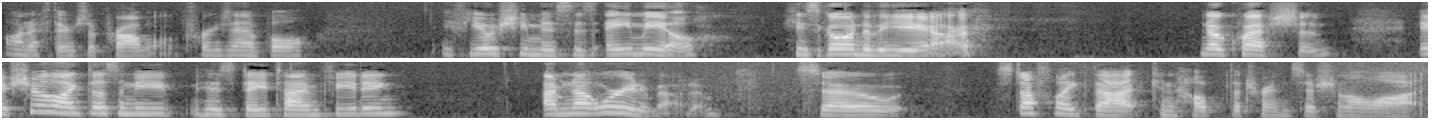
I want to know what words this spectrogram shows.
on if there's a problem. For example, if Yoshi misses a meal, he's going to the ER. No question. If Sherlock doesn't eat his daytime feeding, I'm not worried about him. So, stuff like that can help the transition a lot.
